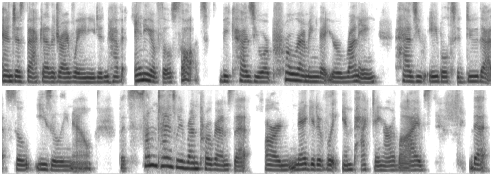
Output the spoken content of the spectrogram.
and just backed out of the driveway and you didn't have any of those thoughts because your programming that you're running has you able to do that so easily now. But sometimes we run programs that are negatively impacting our lives that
